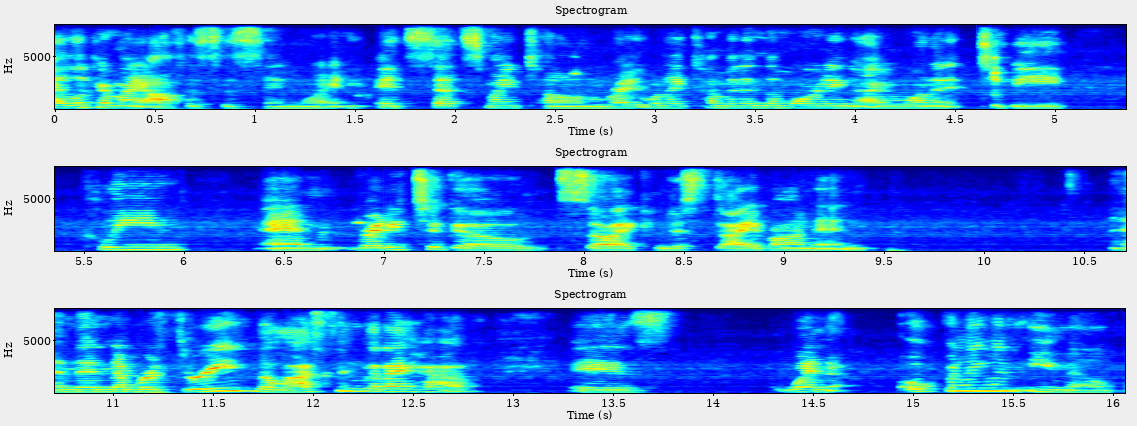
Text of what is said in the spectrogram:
I look at my office the same way. It sets my tone. Right when I come in in the morning, I want it to be clean and ready to go so I can just dive on in. And then number three, the last thing that I have is when opening an email,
